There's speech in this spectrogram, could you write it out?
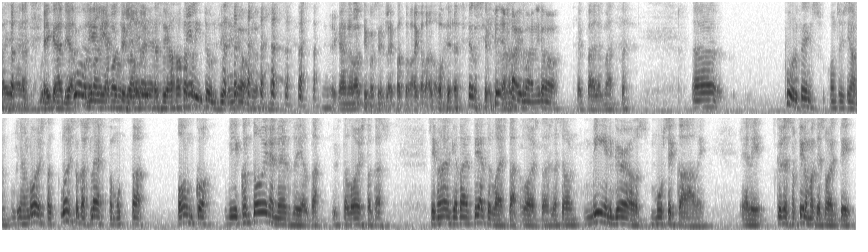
Ai, ai. Eiköhän Lantimosilla ole. Nelituntinen, joo. eiköhän ne Lantimosin leffat ole aika lailla ohjaajaversio. Aivan, joo. Epäilemättä. Uh, Poor Things on siis ihan, ihan loista, loistokas leffa, mutta onko viikon toinen ensi yhtä loistokas? Siinä on ainakin jotain tietynlaista loistoa, sillä se on Mean Girls musikaali. Eli kyseessä on filmatisointi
